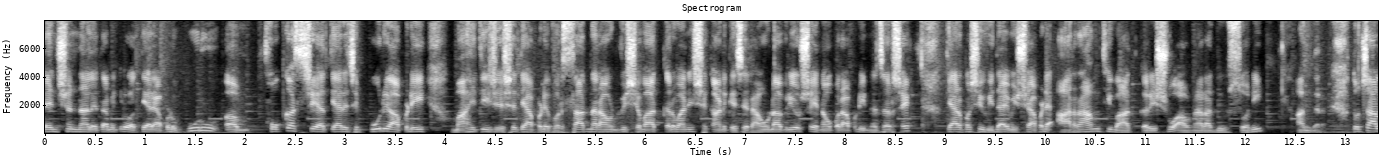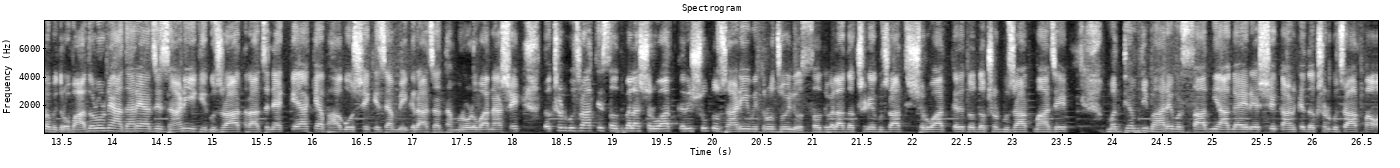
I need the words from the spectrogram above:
ટેન્શન ના લેતા મિત્રો. અત્યારે આપણું પૂરું ફોકસ છે. અત્યારે જે પૂરી આપણી માહિતી જે છે તે આપણે વરસાદના રાઉન્ડ વિશે વાત કરવાની છે. કારણ કે જે રાઉન્ડ આવી રહ્યો છે એના ઉપર આપણી નજર છે. ત્યાર પછી વિદાય વિશે આપણે આરામથી વાત કરીશું આવનારા દિવસોની. અંદર. તો ચાલો મિત્રો, વાદળોને આધારે આજે જાણીએ કે ગુજરાત રાજ્યના કયા કયા ભાગો છે કે જ્યાં મેઘરાજા ધમરોળવાના છે. દક્ષિણ ગુજરાતથી સૌથી પહેલા શરૂઆત કરીશું તો જાણીએ મિત્રો, જોઈ લો, સૌથી પહેલા દક્ષિણ ગુજરાતથી શરૂઆત કરીએ તો દક્ષિણ ગુજરાતમાં આજે મધ્યમથી ભારે વરસાદની આગાહી રહેશે કારણ કે દક્ષિણ ગુજરાતમાં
